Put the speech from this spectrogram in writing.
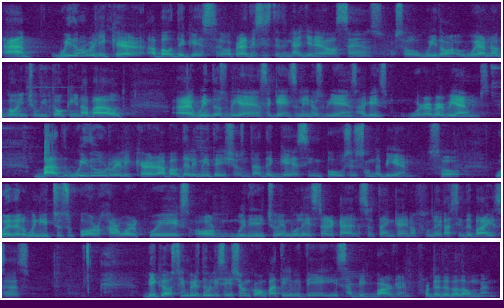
And we don't really care about the guest operating system in a general sense. So we, don't, we are not going to be talking about uh, Windows VMs against Linux VMs against wherever VMs. But we do really care about the limitations that the guest imposes on the VM. So whether we need to support hardware quirks or we need to emulate certain kind of legacy devices, because in virtualization compatibility is a big burden for the development.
